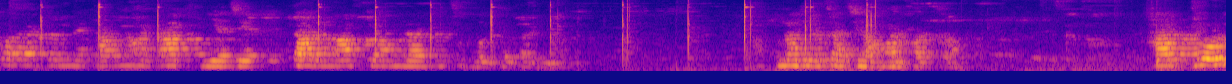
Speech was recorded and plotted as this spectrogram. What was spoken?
করার জন্য তার মা ডাক দিয়েছে, তার মাকে আমরা কিছু বলতে পারি না। আপনাদের কাছে আমার কথা। হাত জোড়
